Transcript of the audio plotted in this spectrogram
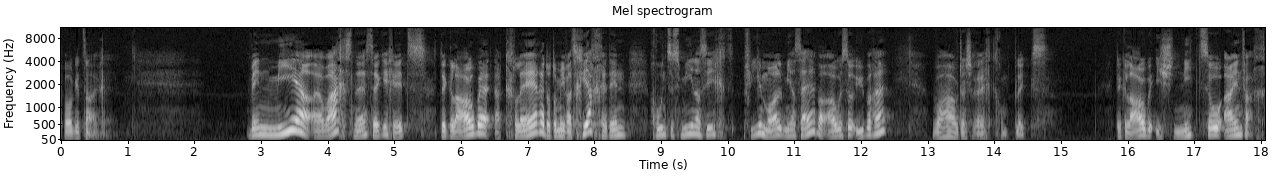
Fragezeichen. Wenn wir Erwachsene, sage ich jetzt, den Glauben erklären, oder wir als Kirche, dann kommt es aus meiner Sicht vielmal mir selber auch so über, wow, das ist recht komplex. Der Glaube ist nicht so einfach.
